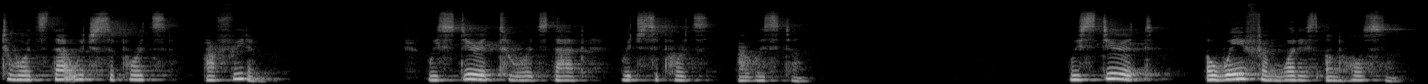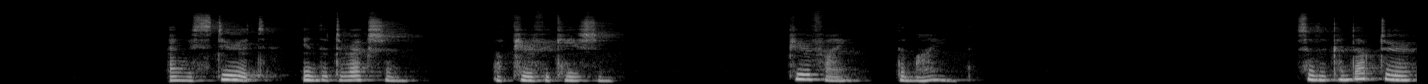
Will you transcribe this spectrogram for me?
towards that which supports our freedom. We steer it towards that which supports our wisdom. We steer it away from what is unwholesome. And we steer it in the direction of purification, purifying the mind. So the conductor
